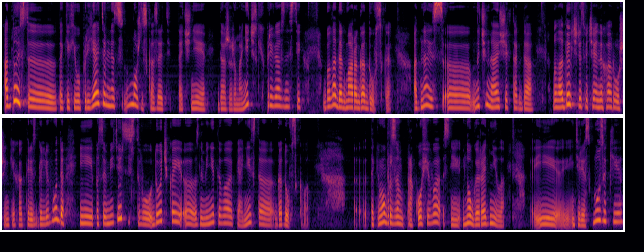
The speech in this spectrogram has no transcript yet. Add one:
Одной из э, таких его приятельниц, ну, можно сказать, точнее, даже романических привязанностей, была Дагмара Годовская, одна из э, начинающих тогда молодых, чрезвычайно хорошеньких актрис Голливуда и по совместительству дочкой э, знаменитого пианиста Годовского. Э, таким образом, Прокофьева с ней многое роднила. И интерес к музыке,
